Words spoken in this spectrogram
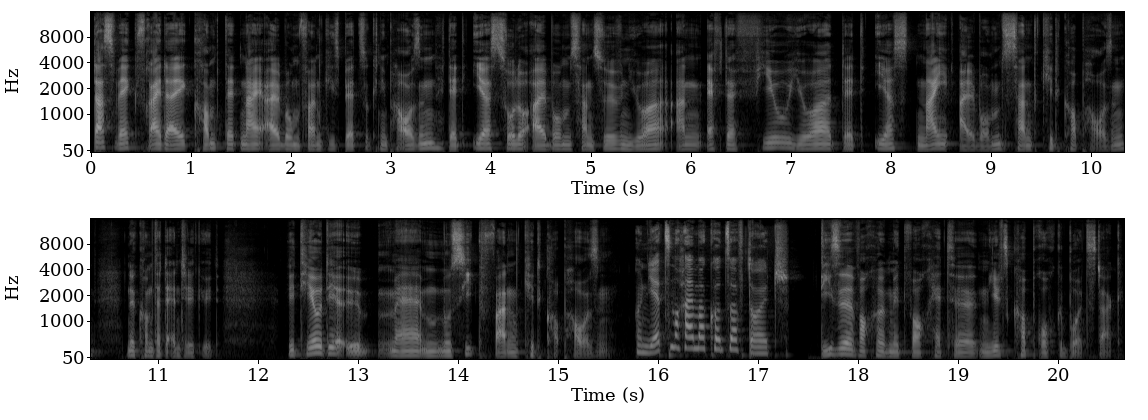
das weg Freitag kommt det neue Album von Gisbert zu Kniphausen, det ihr Soloalbum san Söven Jahr an efter few Jahr det erst neue Album sant Kid Kopphausen, ne kommt det endlich gut. Wie Theo dir über Musik von Kid Kopphausen. Und jetzt noch einmal kurz auf Deutsch. Diese Woche Mittwoch hätte Nils Koppbruch Geburtstag.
